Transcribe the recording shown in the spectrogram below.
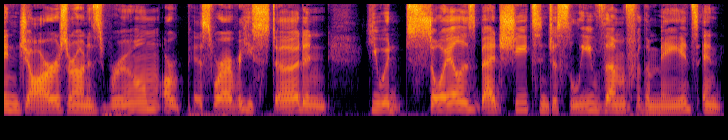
in jars around his room or piss wherever he stood, and he would soil his bed sheets and just leave them for the maids. And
